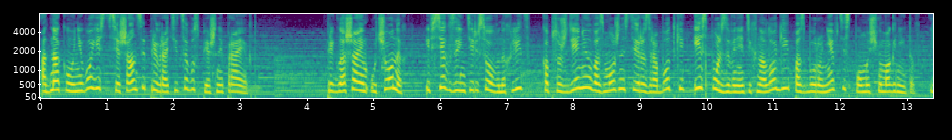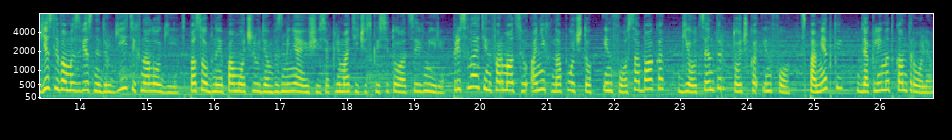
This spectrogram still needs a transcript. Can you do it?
однако у него есть все шансы превратиться в успешный проект. Приглашаем ученых и всех заинтересованных лиц к обсуждению возможностей разработки и использования технологий по сбору нефти с помощью магнитов. Если вам известны другие технологии, способные помочь людям в изменяющейся климатической ситуации в мире, присылайте информацию о них на почту infosobaka.geocenter.info с пометкой «Для климат-контроля».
